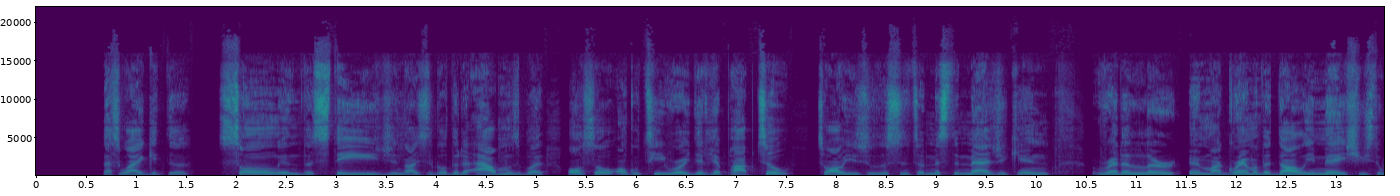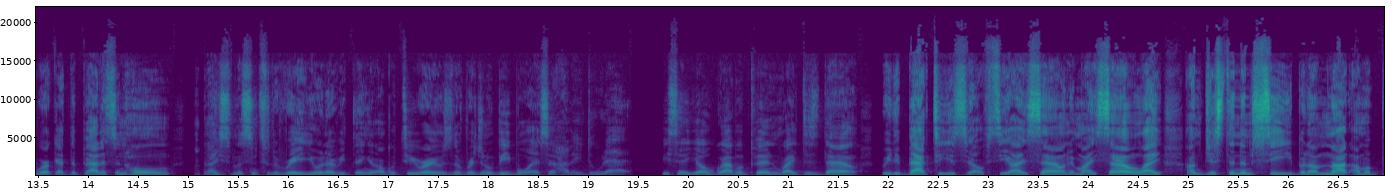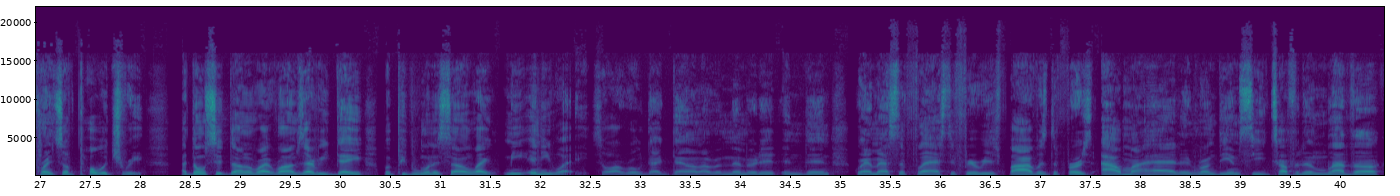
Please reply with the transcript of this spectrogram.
That's why I get the song and the stage, and I used to go through the albums. But also, Uncle T. Roy did hip hop too. So I used to listen to Mr. Magic and Red Alert, and my grandmother Dolly Mae. She used to work at the Patterson home, and I used to listen to the radio and everything. And Uncle T. Roy was the original b boy. I said, "How they do that?" He said, "Yo, grab a pen, write this down, read it back to yourself, see how it sound. It might sound like I'm just an MC, but I'm not. I'm a prince of poetry. I don't sit down and write rhymes every day, but people want to sound like me anyway. So I wrote that down. I remembered it, and then Grandmaster Flash, The Furious Five was the first album I had, and Run DMC, Tougher Than Leather,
